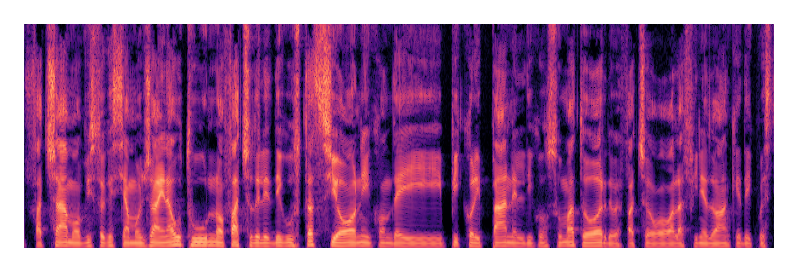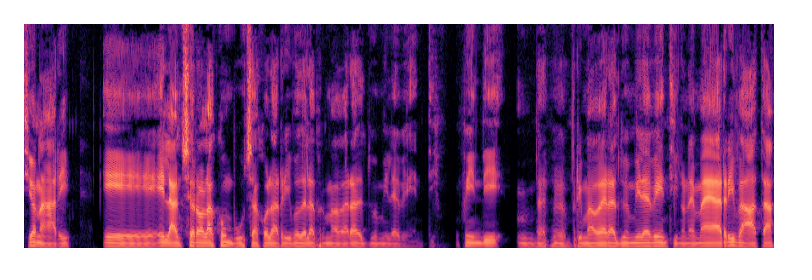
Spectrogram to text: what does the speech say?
Facciamo, visto che siamo già in autunno, faccio delle degustazioni con dei piccoli panel di consumatori dove faccio alla fine do anche dei questionari e, e lancerò la kombucha con l'arrivo della primavera del 2020 quindi beh, primavera 2020 non è mai arrivata,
